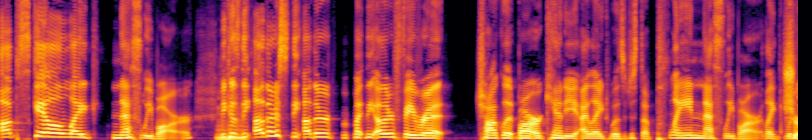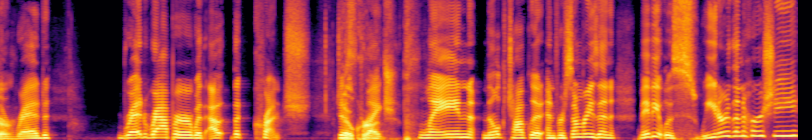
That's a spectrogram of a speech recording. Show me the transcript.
upscale like Nestle bar because Mhm. the others, the other, my, the other favorite chocolate bar or candy I liked was just a plain Nestle bar, like with Sure. a red, red wrapper without the crunch. just No crunch. like plain milk chocolate, and for some reason, maybe it was sweeter than Hershey.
